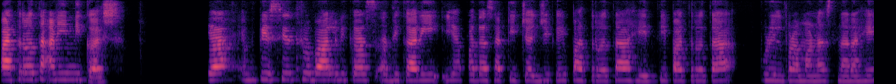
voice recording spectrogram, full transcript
पात्रता आणि निकष. या M P S C through बाल विकास अधिकारी या पदासाठीच्या जी काही पात्रता आहे ती पात्रता पुढील प्रमाण असणार आहे.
